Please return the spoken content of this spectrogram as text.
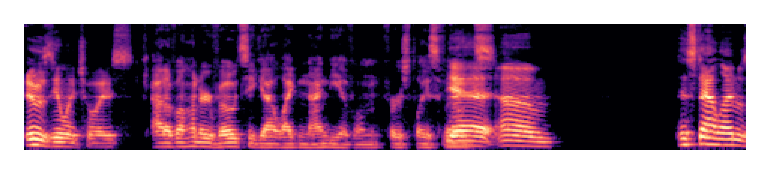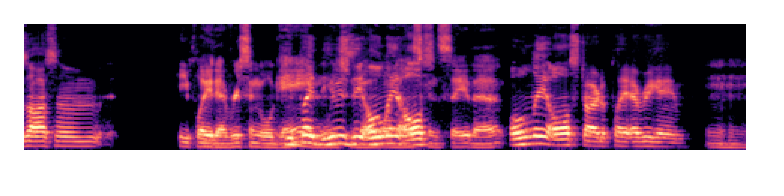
it was the only choice. Out of 100 votes, he got like 90 of them first place votes. Yeah. Um, his stat line was awesome. He played every single game. played- he was the no only all- can say that. Only All Star to play every game, hmm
